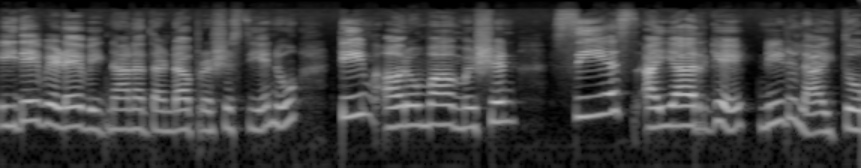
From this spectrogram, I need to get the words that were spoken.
ಇದೇ ವೇಳೆ ವಿಜ್ಞಾನ ತಂಡ ಪ್ರಶಸ್ತಿಯನ್ನು ಟೀಮ್ ಅರೋಮಾ ಮಿಷನ್ ಸಿಎಸ್ಐಆರ್ಗೆ ನೀಡಲಾಯಿತು.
